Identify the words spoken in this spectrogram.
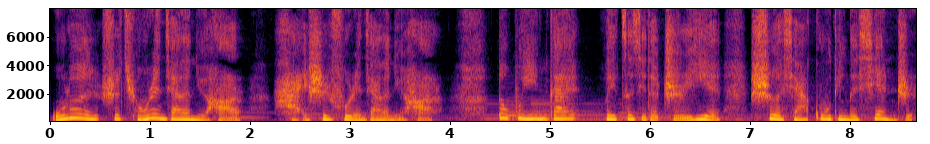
无论是穷人家的女孩，还是富人家的女孩，都不应该。为自己的职业设下固定的限制，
